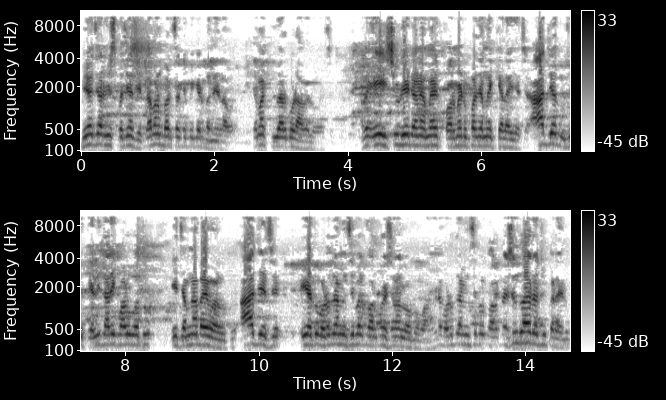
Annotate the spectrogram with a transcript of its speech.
બે હજાર વીસ પછી જેટલા પણ બર્થ સર્ટિફિકેટ બનેલા હોય. તેમાં ક્યુઆર કોડ આવેલો હોય છે. હવે એ ઇસ્યુ ડેટ અને અમે ફોર્મેટ ઉપર અમને આવી જાય છે. આ જે હતું, જે પહેલી તારીખ વાળું હતું, એ જમનાબાઈ વાળું હતું. આ જે છે, એ હતું વડોદરા મ્યુનિસિપલ કોર્પોરેશનના લોકો વાળું. એટલે વડોદરા મ્યુનિસિપલ કોર્પોરેશન દ્વારા રજૂ કરાયેલું.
